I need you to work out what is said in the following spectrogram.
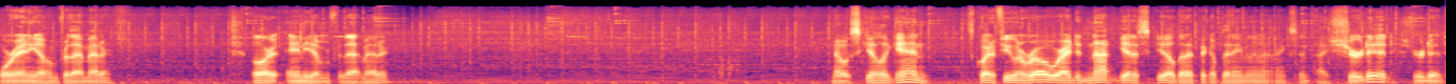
Or any of them for that matter. Or any of them for that matter. No skill again. Quite a few in a row where I did not get a skill. Did I pick up that amulet accident? I sure did. Sure did.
